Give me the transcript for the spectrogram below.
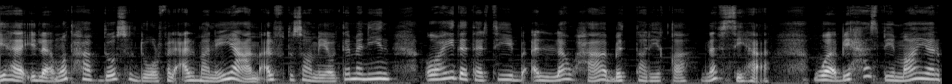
إرسالها إلى متحف دوسلدورف الألماني عام 1980 أعيد ترتيب اللوحة بالطريقة نفسها. وبحسب ماير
